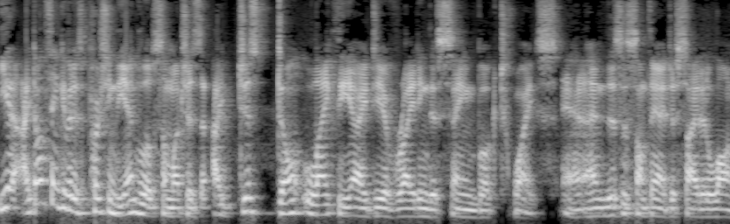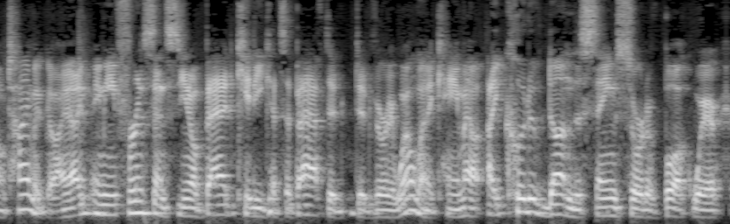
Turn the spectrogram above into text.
Yeah, I don't think of it as pushing the envelope so much as I just don't like the idea of writing the same book twice. And, and this is something I decided a long time ago. I, I, mean, for instance, you know, Bad Kitty Gets a Bath did, did very well when it came out. I could have done the same sort of book where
